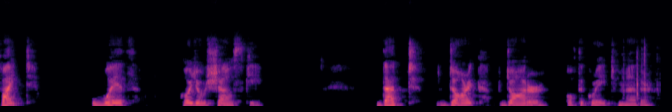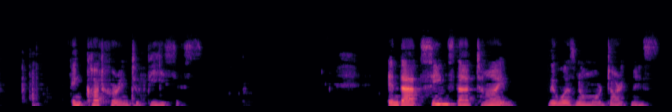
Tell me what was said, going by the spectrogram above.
fight with Coyolxauhqui, that dark daughter of the great mother, and cut her into pieces. And that since that time, there was no more darkness.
